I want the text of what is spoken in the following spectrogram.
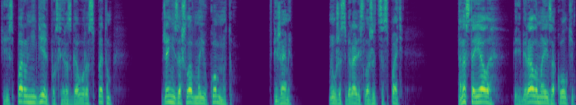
через пару недель после разговора с Пэтом, Дженни зашла в мою комнату в пижаме. Мы уже собирались ложиться спать. Она стояла, перебирала мои заколки,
